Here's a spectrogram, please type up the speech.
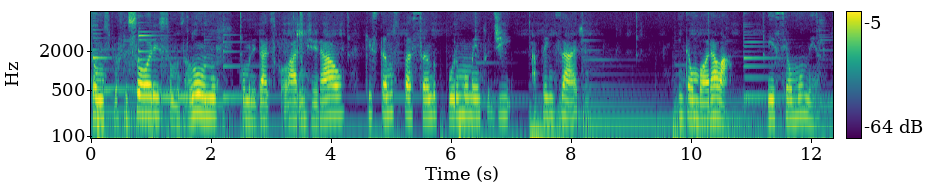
Somos professores, somos alunos, comunidade escolar em geral, que estamos passando por um momento de aprendizagem. Então, bora lá. Esse é o momento.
